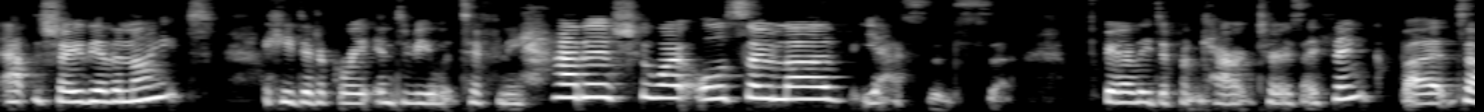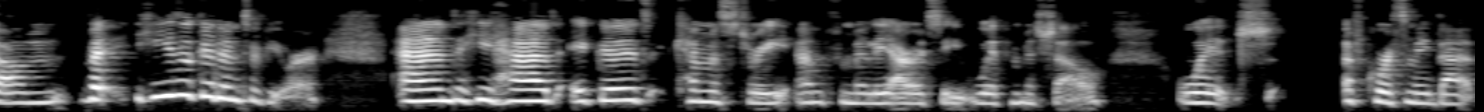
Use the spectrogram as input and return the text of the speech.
at the show the other night. He did a great interview with Tiffany Haddish, who I also love. Yes, it's fairly different characters, I think, but um, but he's a good interviewer, and he had a good chemistry and familiarity with Michelle, which of course made that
